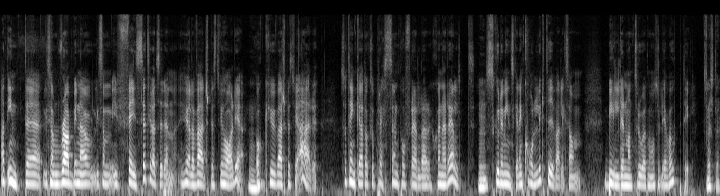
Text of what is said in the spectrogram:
Att inte liksom rub in our, liksom i facet hela tiden, hur jävla världsbäst vi har det. Mm. Och hur världsbäst vi är. Så tänker jag att också pressen på föräldrar generellt Mm. skulle minska den kollektiva liksom, bilden man tror att man måste leva upp till. Just det.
